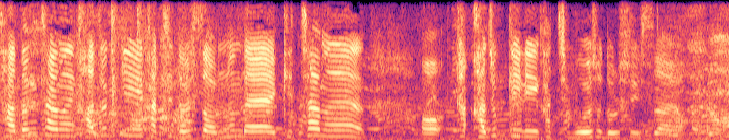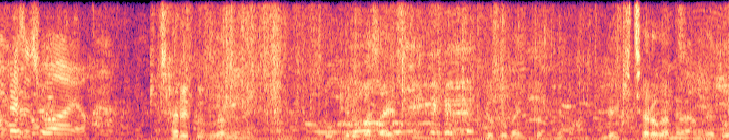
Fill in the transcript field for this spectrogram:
자동차는 가족끼리 같이 놀 수 없는데 기차는 어, 다 가족끼리 같이 모여서 놀 수 있어요. 그래서 좋아요. 차를 끌고 가면 또 피로가 쌓일 수 있는 요소가 있거든요. 근데 기차로 가면 아무래도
